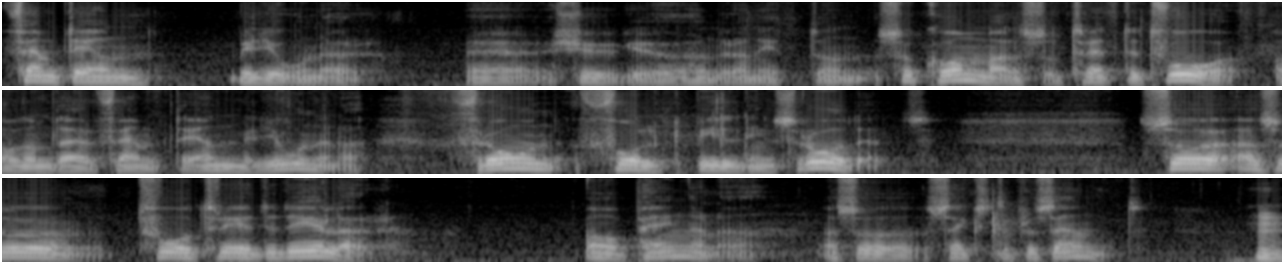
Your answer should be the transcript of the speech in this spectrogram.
51 miljoner eh, 2019. Så kom alltså 32 av de där 51 miljonerna från Folkbildningsrådet. Så alltså två tredjedelar av pengarna, alltså 60 procent Mm.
